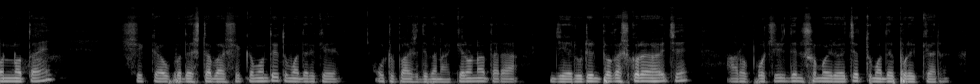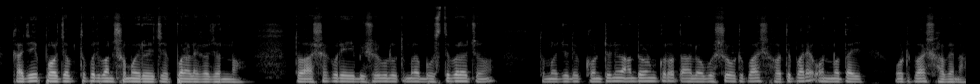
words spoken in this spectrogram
অন্যথায় শিক্ষা উপদেষ্টা বা শিক্ষামন্ত্রী তোমাদেরকে ওটো পাস দেবে না, কেননা তারা যে রুটিন প্রকাশ করা হয়েছে, আরও পঁচিশ দিন সময় রয়েছে তোমাদের পরীক্ষার। কাজে পর্যাপ্ত পরিমাণ সময় রয়েছে পড়ালেখার জন্য। তো আশা করি এই বিষয়গুলো তোমরা বুঝতে পেরেছ। তোমরা যদি কন্টিনিউ আন্দোলন করো, তাহলে অবশ্যই ওটো পাস হতে পারে, অন্যথায় ওটো পাস হবে না।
